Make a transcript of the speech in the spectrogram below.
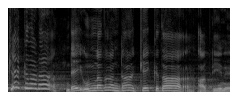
கேட்குதாடா டேய் உன்னதான்டா கேட்குதா அப்படின்னு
